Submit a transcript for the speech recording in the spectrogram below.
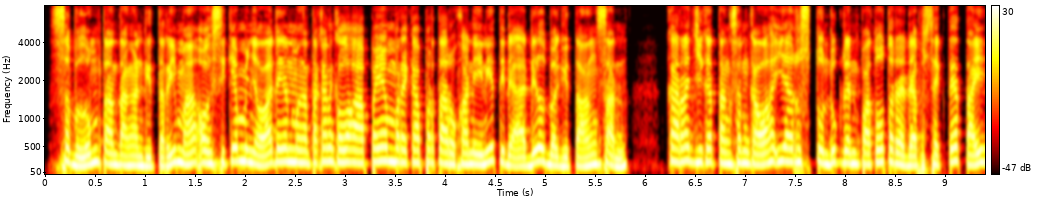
Sebelum tantangan diterima, Oishike menyela dengan mengatakan kalau apa yang mereka pertaruhkan ini tidak adil bagi Tangsan. Karena jika Tangsan kalah, ia harus tunduk dan patuh terhadap Sekte Tai,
